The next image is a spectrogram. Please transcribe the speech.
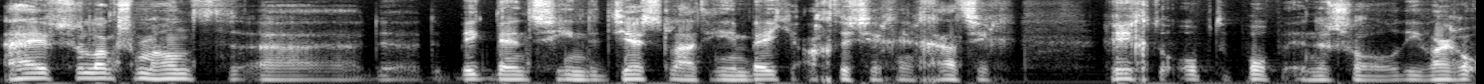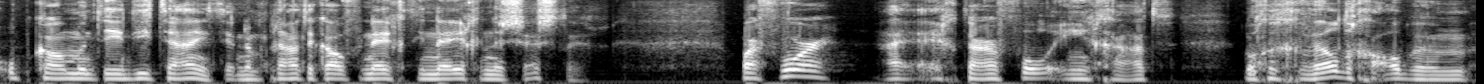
Hij heeft zo langzamerhand de, de big band scene, de jazz... laat hij een beetje achter zich en gaat zich richten op de pop en de soul. Die waren opkomend in die tijd. En dan praat ik over 1969. Maar voor hij echt daar vol in gaat. Nog een geweldig album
